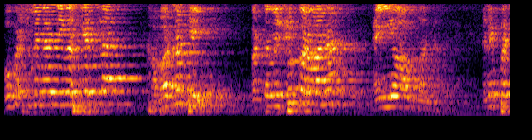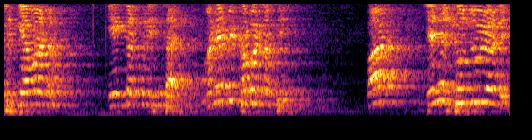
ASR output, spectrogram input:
ઓગસ્ટ મહિના દિવસ કેટલા? ખબર નથી. પણ તમે શું કરવાના? અહીંયા આવવાના. અને પછી કહેવાના, એકત્રીસ થાય. મને બી ખબર નથી. પણ જેને શોધવું એને,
